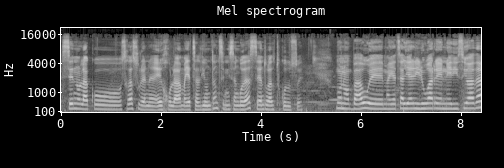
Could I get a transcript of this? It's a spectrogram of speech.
zen olako, zer da zuren ejola eh, maiatzaldi honetan, zen izango da, zer antolatuko duzu? Bueno, ba, hau e, maiatzaldiaren irugarren edizioa da,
